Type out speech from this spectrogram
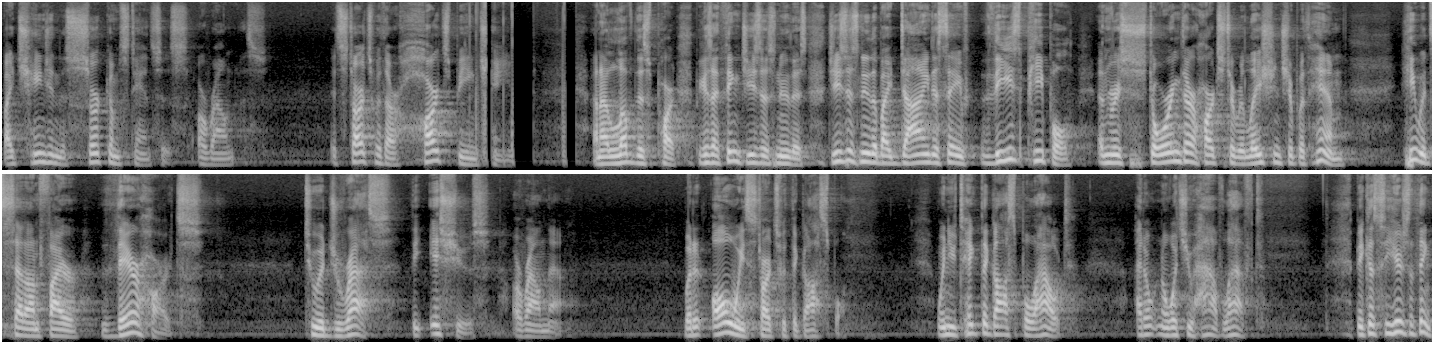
by changing the circumstances around us. It starts with our hearts being changed. And I love this part because I think Jesus knew this. Jesus knew that by dying to save these people and restoring their hearts to relationship with Him, He would set on fire their hearts to address the issues around them. But it always starts with the gospel. When you take the gospel out, I don't know what you have left. Because, see, here's the thing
